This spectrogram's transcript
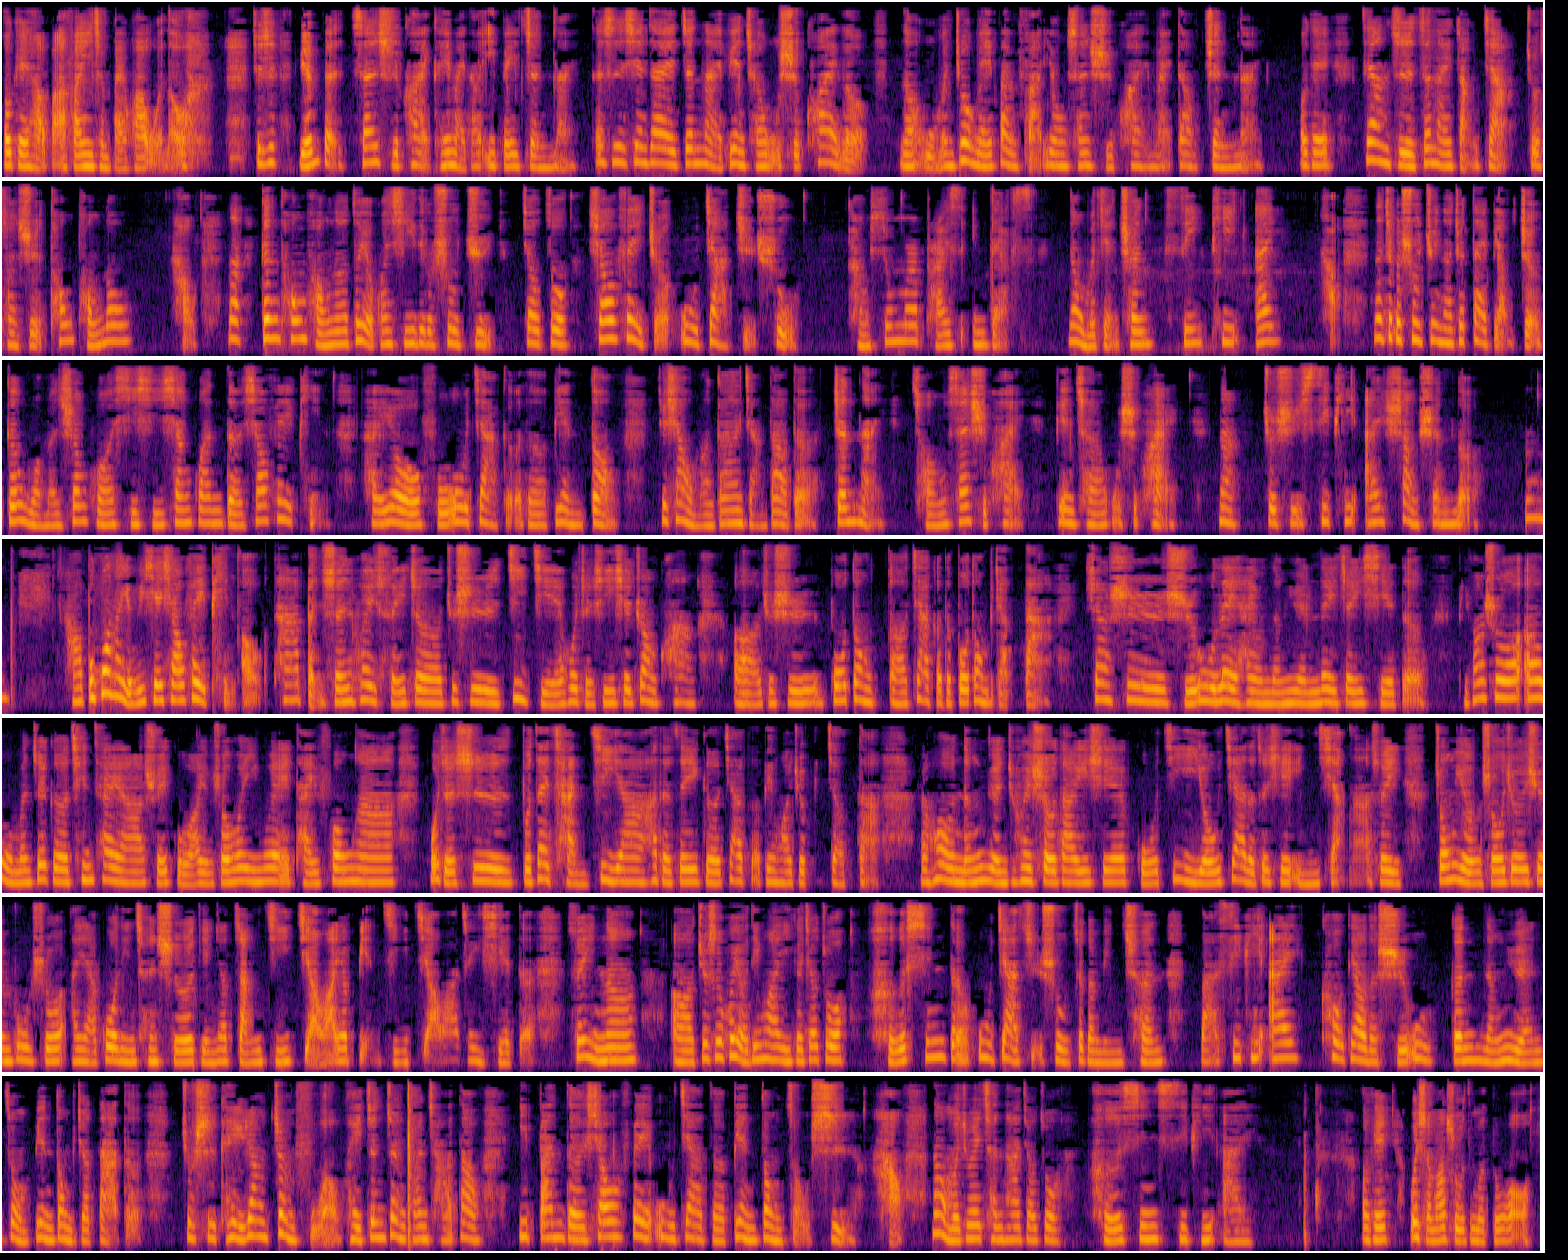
OK，好，把它翻译成白话文哦，就是原本三十块可以买到一杯真奶，但是现在真奶变成五十块了，那我们就没办法用三十块买到真奶。OK，这样子真奶涨价就算是通膨喽。好，那跟通膨呢最有关系的一个数据叫做消费者物价指数。Consumer Price Index，那我们简称 CPI。好，那这个数据呢，就代表着跟我们生活息息相关的消费品，还有服务价格的变动。就像我们刚刚讲到的，真奶从三十块变成五十块，那就是 CPI 上升了。嗯，好，不过呢，有一些消费品哦，它本身会随着就是季节或者是一些状况。呃，就是波动，呃，价格的波动比较大，像是食物类还有能源类这一些的，比方说，呃，我们这个青菜啊、水果啊，有时候会因为台风啊，或者是不在产季啊，它的这一个价格变化就比较大，然后能源就会受到一些国际油价的这些影响啊，所以中油有时候就会宣布说，哎呀，过凌晨十二点要涨几角啊，要贬几角啊，这一些的，所以呢。呃，就是会有另外一个叫做核心的物价指数这个名称，把 CPI 扣掉的食物跟能源这种变动比较大的，就是可以让政府哦可以真正观察到一般的消费物价的变动走势。好，那我们就会称它叫做核心 CPI。OK，为什么要说这么多哦？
